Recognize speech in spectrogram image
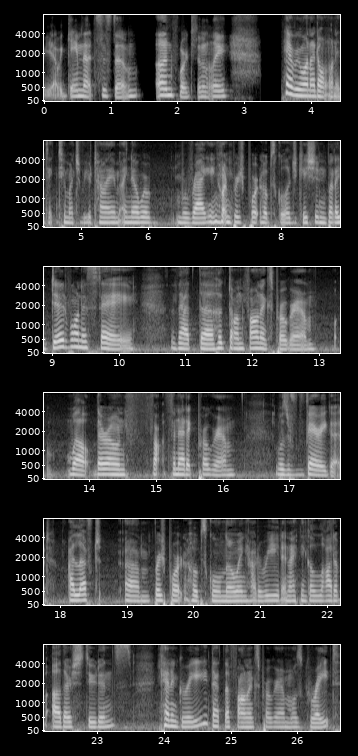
yeah, we game that system, unfortunately. Hey everyone, I don't want to take too much of your time. I know we're we're ragging on Bridgeport Hope School education, but I did want to say that the Hooked on Phonics program, well, their own ph- phonetic program, was very good. I left um, Bridgeport Hope School knowing how to read, and I think a lot of other students can agree that the phonics program was great.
